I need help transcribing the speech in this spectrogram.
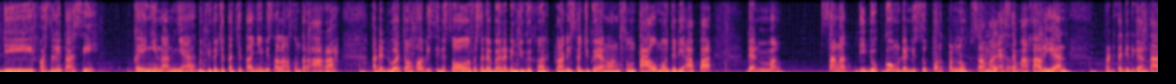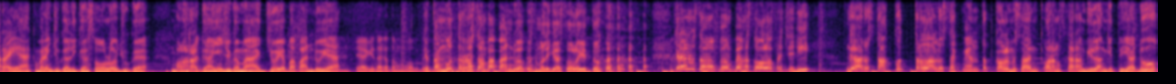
difasilitasi keinginannya begitu cita-citanya bisa langsung terarah. Ada dua contoh di sini soul lovers ada Bara dan juga Clar- Clarissa juga yang langsung tahu mau jadi apa. Dan memang sangat didukung dan disupport penuh sama Betul. SMA kalian. Pradita Dirgantara ya kemarin juga Liga Solo juga olahraganya juga maju ya Pak Pandu ya. Ya kita ketemu waktu itu. ketemu terus sama Pak Pandu aku sama Liga Solo itu. Keren sama banget soal lovers jadi nggak harus takut terlalu segmented kalau misalnya orang sekarang bilang gitu ya duh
